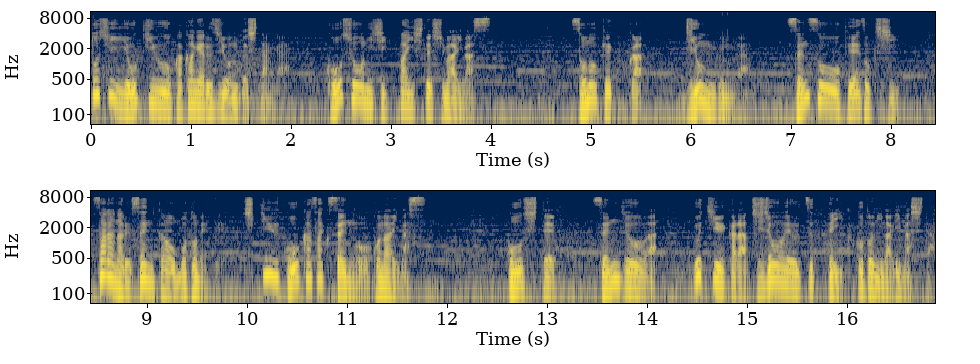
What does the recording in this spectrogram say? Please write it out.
等しい要求を掲げるジオンでしたが交渉に失敗してしまいます。その結果ジオン軍が戦争を継続しさらなる戦果を求めて地球降下作戦を行います。こうして戦場は宇宙から地上へ移っていくことになりました。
